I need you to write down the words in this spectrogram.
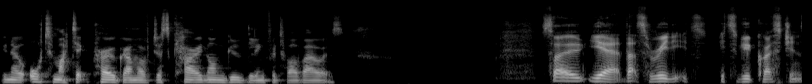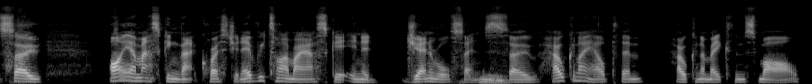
you know, automatic program of just carrying on Googling for 12 hours? So yeah, that's really it's it's a good question. So I am asking that question every time I ask it in a general sense. Mm. So how can I help them? How can I make them smile?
